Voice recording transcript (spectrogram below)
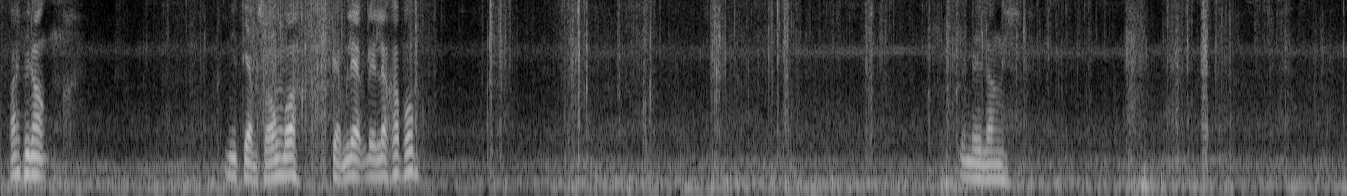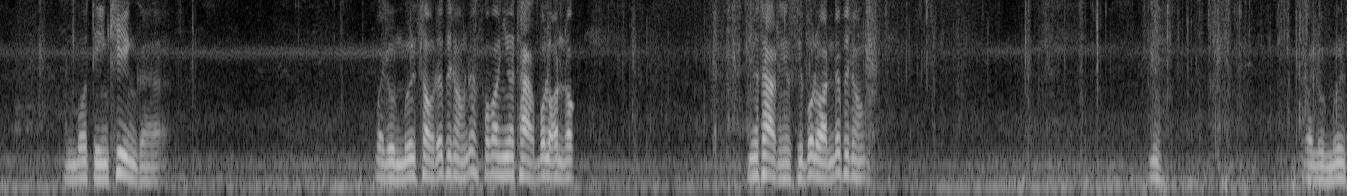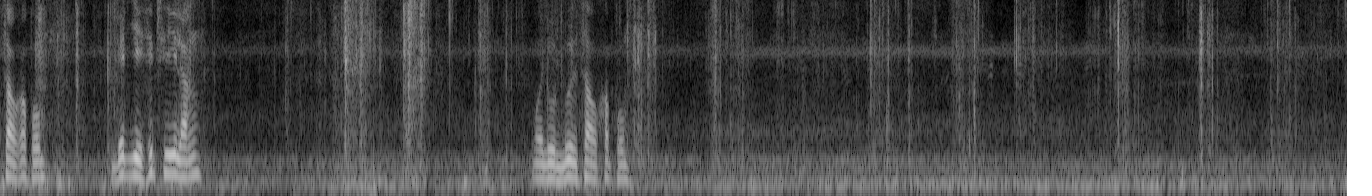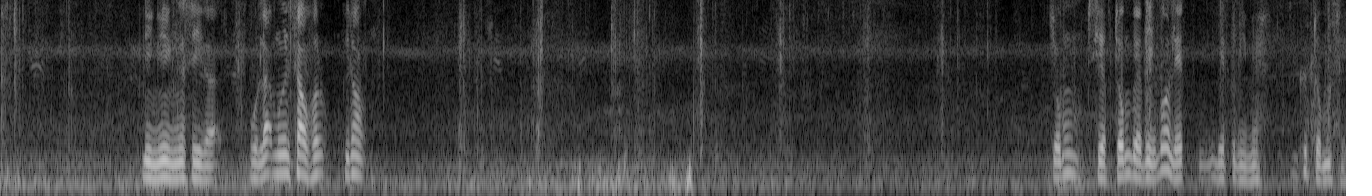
ไปพี่น้อง มีเตรียมสองบ่เตรียมแรกได้แล้วครับผมเป็นไดลังนี่ มันโบติงขิงก็วัยรุ่นมือเศร้าเด้อพี่น้องเด้อเพราะว่าเหงื่อทากบ่ร้อนดอกเหงื่อทากนี่สิบ่ร้อนเด้อพี่น้องนี่วัยรุ่นมือเศร้าครับผมเบ็ดยี่สิบสี่หลังวัยรุ่นมือเศร้าครับผมนิ่งๆจังซี่ก็ พูดละมื้อเช้าพี่น้องจมเสียบจมแบบนี้บ่เล็ดเบ็ดตัวนี้ไหมคือจมสิ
